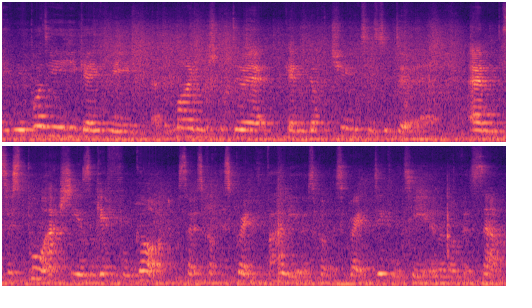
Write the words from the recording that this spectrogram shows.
gave me a body, he gave me the mind which could do it, gave me the opportunities to do it. Um, so sport actually is a gift from God. So it's got this great value, it's got this great dignity in and of itself.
